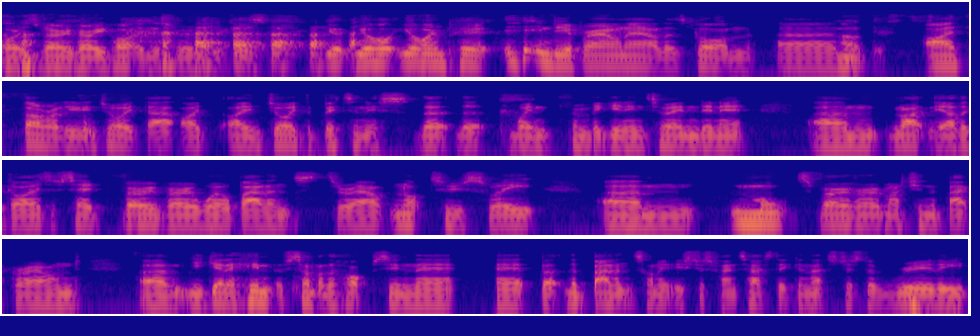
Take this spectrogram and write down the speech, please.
or it's very very hot in this room because your your, your india brown ale has gone. Um Oh, i thoroughly enjoyed that. I i enjoyed the bitterness that that went from beginning to end in it. Um like the other guys have said very very well balanced throughout not too sweet. Um malts very very much in the background um, you get a hint of some of the hops in there, but the balance on it is just fantastic, and that's just a really,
